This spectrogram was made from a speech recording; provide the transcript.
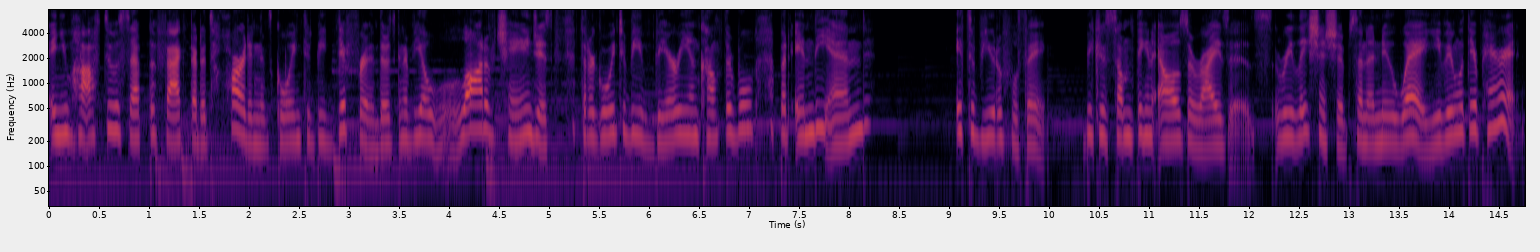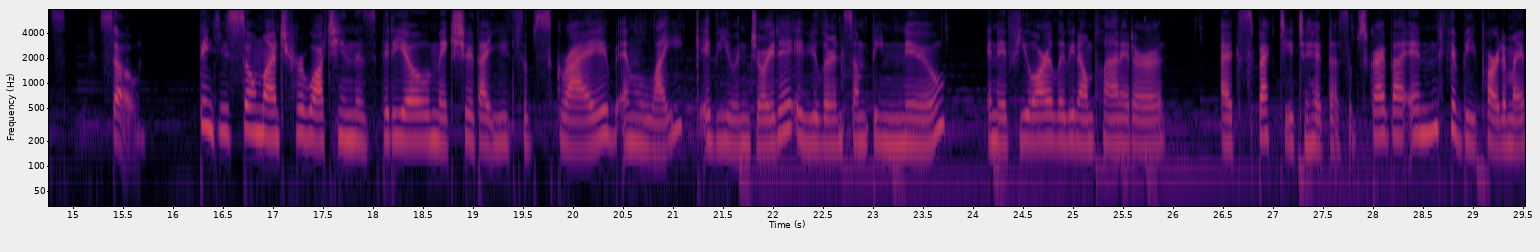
And you have to accept the fact that it's hard and it's going to be different. There's going to be a lot of changes that are going to be very uncomfortable. But in the end, it's a beautiful thing because something else arises relationships in a new way, even with your parents. So, thank you so much for watching this video. Make sure that you subscribe and like if you enjoyed it, if you learned something new. And if you are living on planet Earth, I expect you to hit that subscribe button to be part of my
